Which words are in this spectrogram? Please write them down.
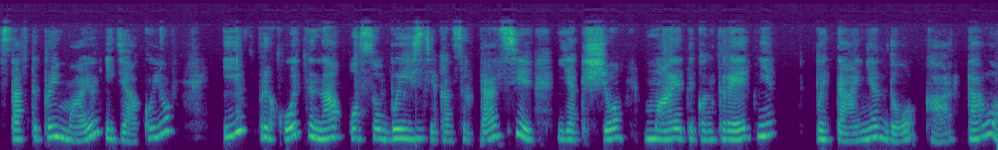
Ставте приймаю і дякую. І приходьте на особисті консультації, якщо маєте конкретні питання до карт Таро.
